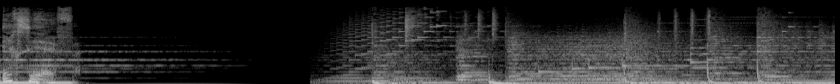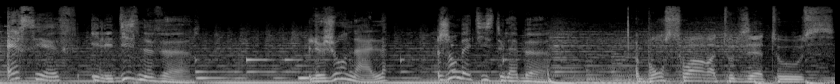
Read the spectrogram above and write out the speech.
RCF. RCF, il est 19h. Le journal Jean-Baptiste Labeur. Bonsoir à toutes et à tous.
